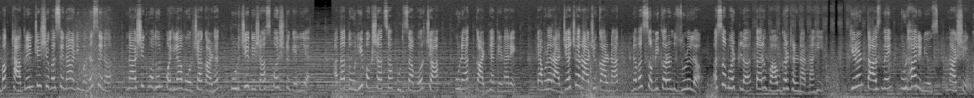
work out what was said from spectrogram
मग ठाकरेंची शिवसेना आणि मनसेनं नाशिकमधून पहिला मोर्चा काढत पुढची दिशा स्पष्ट केली आहे आता दोन्ही पक्षाचा पुढचा मोर्चा पुण्यात काढण्यात येणार आहे. त्यामुळे राज्याच्या राजकारणात नवं समीकरण जुळलं असं म्हटलं तर वावगं ठरणार नाही. किरण ताजने पुढारी न्यूज नाशिक.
